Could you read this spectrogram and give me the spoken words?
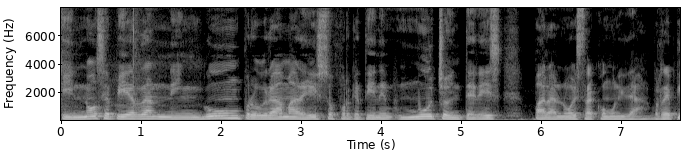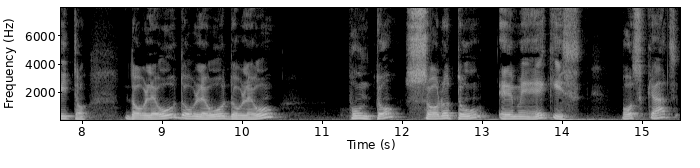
Y no se pierdan ningún programa de estos porque tiene mucho interés para nuestra comunidad. Repito, www.solotu.mx. Podcast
